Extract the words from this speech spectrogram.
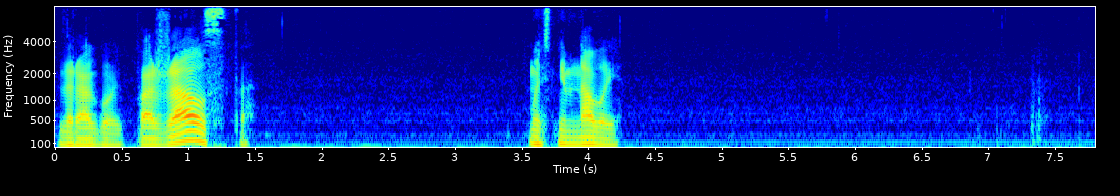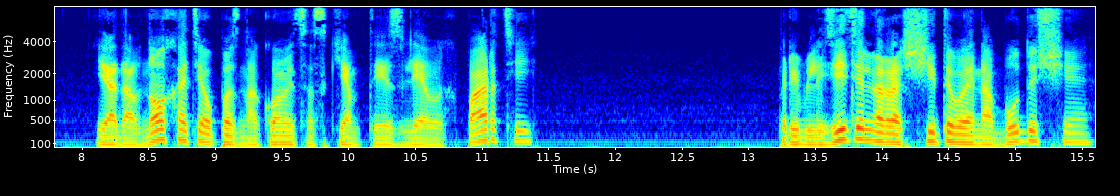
дорогой, пожалуйста». Мы с ним на «вы». Я давно хотел познакомиться с кем-то из левых партий, приблизительно рассчитывая на будущее.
